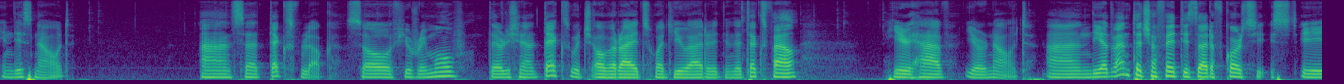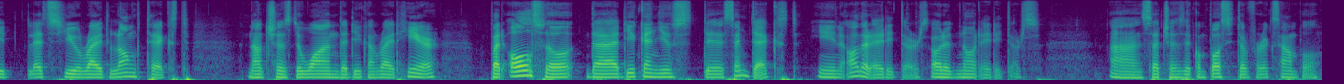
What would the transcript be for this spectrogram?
in this node and set text block. So if you remove the original text, which overrides what you added in the text file, here you have your node. And the advantage of it is that, of course, it lets you write long text, not just the one that you can write here, but also that you can use the same text in other editors, other node editors, such as the compositor, for example.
